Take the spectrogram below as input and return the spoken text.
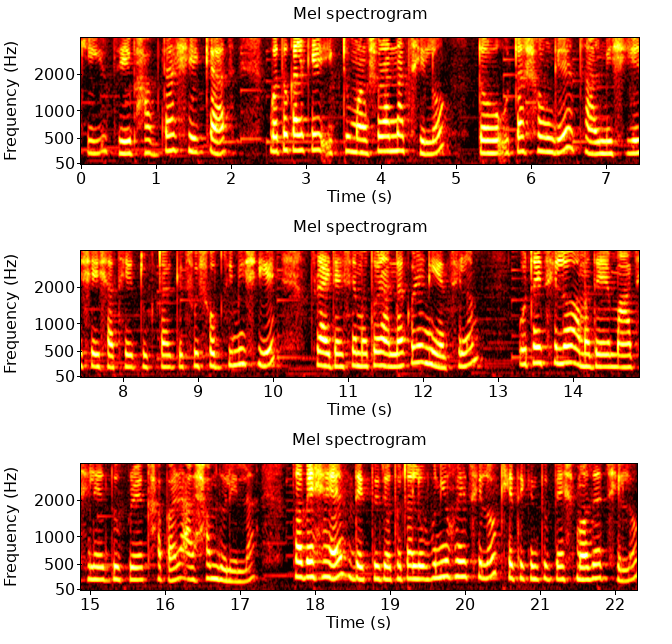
কি, যে ভাবনা সেই কাজ। গতকালকে একটু মাংস রান্না ছিল, তো ওটার সঙ্গে চাল মিশিয়ে, সেই সাথে টুকটাক কিছু সবজি মিশিয়ে ফ্রাইড রাইসের মতো রান্না করে নিয়েছিলাম। ওটাই ছিল আমাদের মা ছেলের দুপুরের খাবার, আলহামদুলিল্লাহ। তবে হ্যাঁ দেখতে যতটা লোভনীয় হয়েছিল, খেতে কিন্তু বেশ মজার ছিল।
